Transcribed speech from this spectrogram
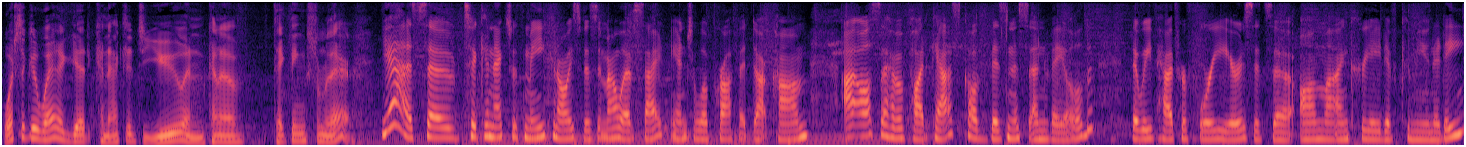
What's a good way to get connected to you and kind of take things from there. Yeah, so to connect with me, you can always visit my website, angelaproffitt.com. I also have a podcast called Business Unveiled that we've had for four years. It's an online creative community,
